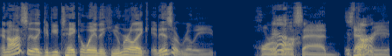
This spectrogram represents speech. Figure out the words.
and honestly, like if you take away the humor, like it is a really horrible, Yeah. sad It's story.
